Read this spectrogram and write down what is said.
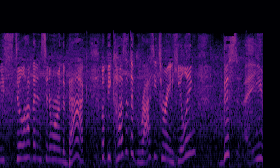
we still have that Incineroar in the back. But because of the grassy terrain healing, this... Uh,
